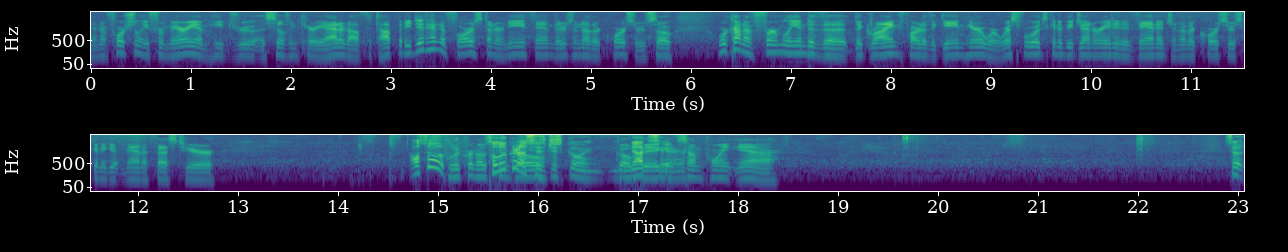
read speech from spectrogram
And unfortunately for Merriam, he drew a Sylvan Caryatid off the top, but he did hit a forest underneath, and there's another Courser. So we're kind of firmly into the, the grind part of the game here, where Whisperwood's going to be generating advantage, another Courser's going to get manifest here. Also, go- is just going Go nuts big here. at some point, yeah. So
